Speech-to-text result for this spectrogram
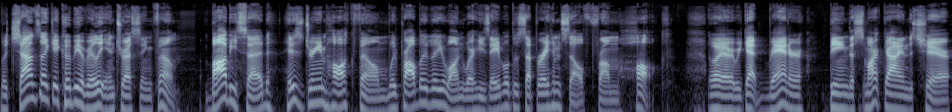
which sounds like it could be a really interesting film. Bobby said his dream Hulk film would probably be one where he's able to separate himself from Hulk, where we get Banner being the smart guy in the chair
